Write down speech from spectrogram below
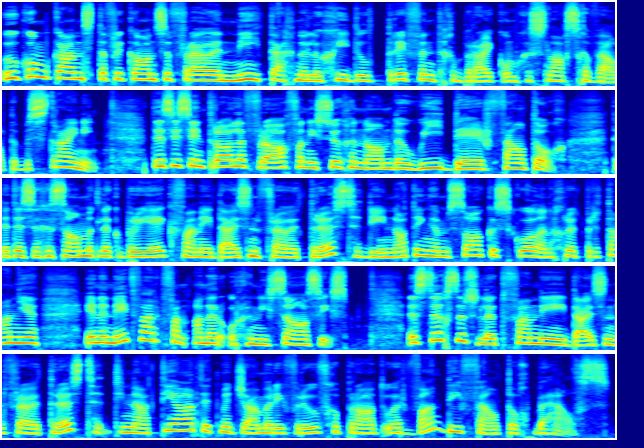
Hoekom kan Suid-Afrikaanse vroue nie tegnologie doeltreffend gebruik om geslagsgeweld te bestry nie? Dis die sentrale vraag van die sogenaamde We Dare veldtog. Dit is 'n gesamentlike projek van die 1000 Vroue Trust, die Nottingham Sakeskool in Groot-Brittanje en 'n netwerk van ander organisasies. 'n Stigterslid van die 1000 Vroue Trust, Tina Tiaart het met Jamari Verhoef gepraat oor wat die veldtog behels.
